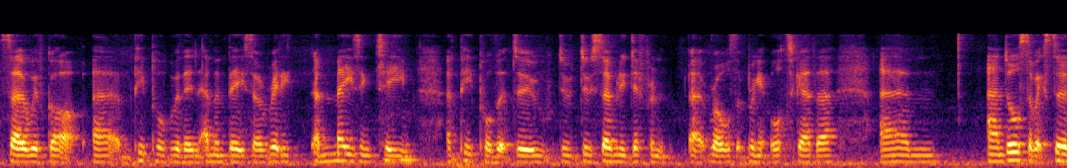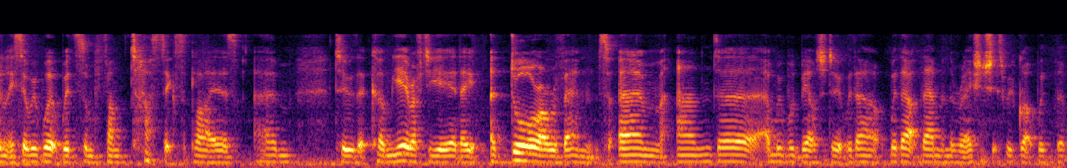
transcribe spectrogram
So we've got um, people within M&B, so a really amazing team mm-hmm. of people that do do do so many different uh, roles that bring it all together. Um, and also externally, so we work with some fantastic suppliers um, too that come year after year. They adore our event, um, and uh, and we wouldn't be able to do it without without them and the relationships we've got with them.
